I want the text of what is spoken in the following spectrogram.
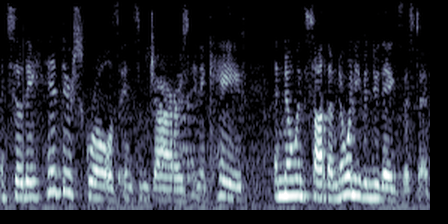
And so they hid their scrolls in some jars in a cave, and no one saw them. No one even knew they existed.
